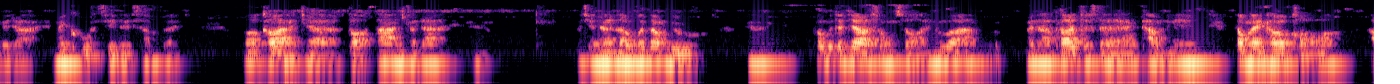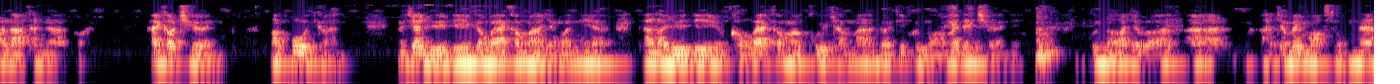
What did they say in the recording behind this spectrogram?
ไม่ได้ ไม่ควรเสียด้วยซ้ำไป เพราะเขาอาจจะต่อต้านก็ได้ เพราะฉะนั้นเราก็ต้องดูพระพุทธเจ้าทรงสอนว่าเวลาพระจะแสดงธรรมนี้ ต้องให้เขาขออาราธนาก่อน ให้เขาเชิญมาพูดก่อน ไม่ใช่อยู่ดีๆก็แวะเข้ามาอย่างวันนี้ถ้าเราอยู่ดีขอแวะเข้ามาคุยธรรมะโดยที่คุณหมอไม่ได้เชิญนี่คุณหมอจะบอกว่าอาจจะไม่เหมาะสมนะ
